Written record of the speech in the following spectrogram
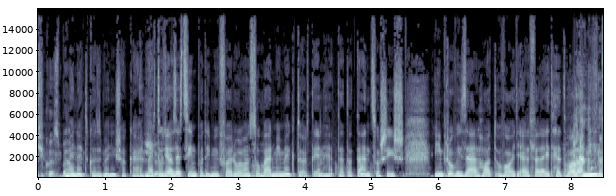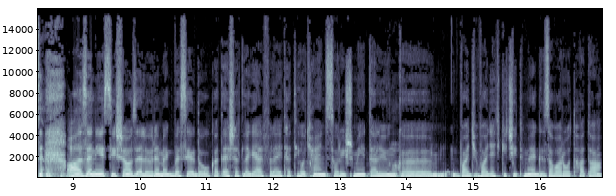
hogy közben? Menet közben is akár. És Mert ő- ugye azért színpadi műfajról van szó, Aha. bármi megtörténhet. Tehát a táncos is improvizálhat, vagy elfelejthet valamit. A zenész is az előre megbeszélt dolgokat esetleg elfelejtheti, hogy hányszor ismételünk, Aha. ö, vagy, vagy egy kicsit megzavarodhat a,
